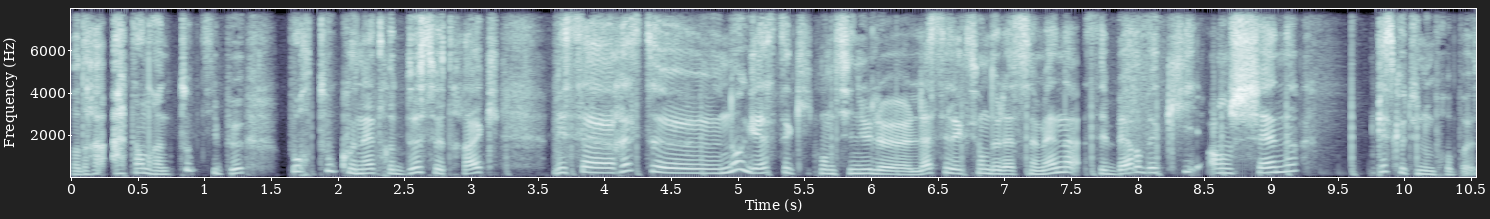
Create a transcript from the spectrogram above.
faudra attendre un tout petit peu pour tout connaître de ce track. Mais ça reste euh, nos guests qui continuent le- la sélection de la semaine. C'est Bird qui enchaîne. Qu'est-ce que tu nous proposes?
